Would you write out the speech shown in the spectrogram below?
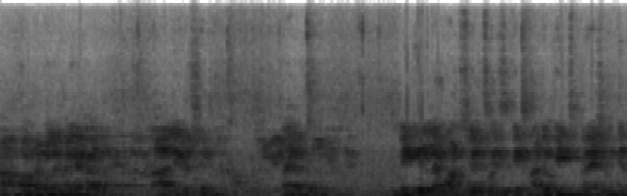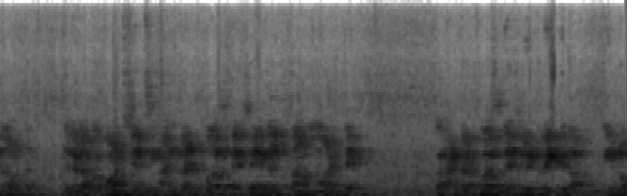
ఆనరబుల్ ఎమ్మెల్యే గారు ఆ లీడర్షిప్ మిగిలిన కాన్స్టిట్యుయెన్సీస్కి అది ఒక ఇన్స్పిరేషన్ కింద ఉంటుంది. ఎందుకంటే ఒక కాన్స్టిట్యుయెన్సీ హండ్రెడ్ పర్సెంట్ చేయగలుగుతాము అంటే ఒక హండ్రెడ్ పర్సెంట్ లిటరేట్గా దీనిలో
